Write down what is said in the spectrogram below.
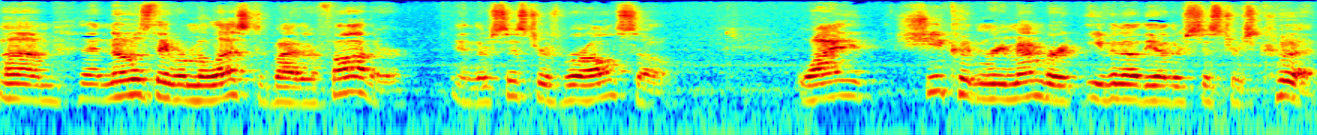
um, that knows they were molested by their father, and their sisters were also. Why she couldn't remember it, even though the other sisters could.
